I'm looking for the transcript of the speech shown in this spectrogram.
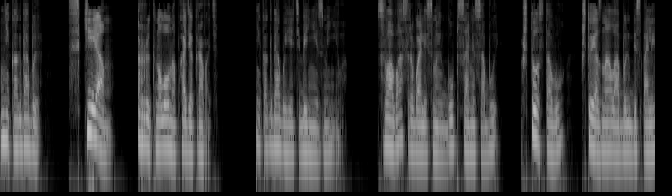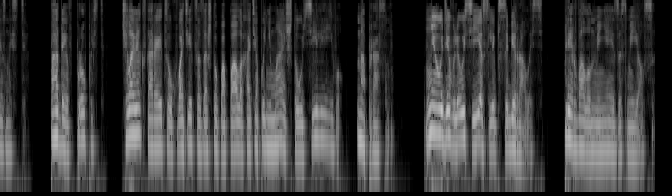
Никогда бы... С кем? Рыкнул он, обходя кровать. Никогда бы я тебе не изменила. Слова срывались с моих губ сами собой. Что с того, что я знала об их бесполезности? Падая в пропасть, человек старается ухватиться за что попало, хотя понимает, что усилия его напрасны. «Не удивлюсь, если б собиралась», — прервал он меня и засмеялся.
